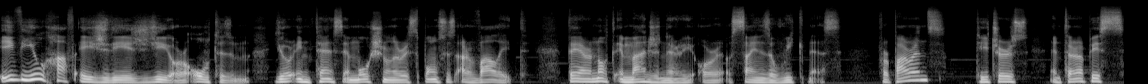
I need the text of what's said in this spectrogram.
If you have ADHD or autism, your intense emotional responses are valid. They are not imaginary or signs of weakness. For parents, teachers, and therapists,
